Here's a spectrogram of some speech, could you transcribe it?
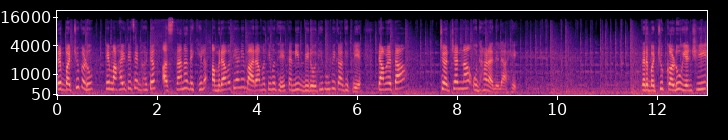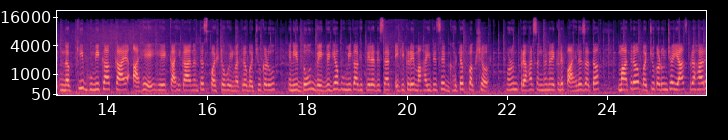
तर बच्चू कडू हे महायुतीचे घटक असताना देखील अमरावती आणि बारामतीमध्ये त्यांनी विरोधी भूमिका घेतली आहे. त्यामुळे आता चर्चांना उधाण आलेलं आहे. तर बच्चू कडू यांची नक्की भूमिका काय आहे हे काही काळानंतर स्पष्ट होईल. मात्र बच्चू कडू यांनी दोन वेगवेगळ्या भूमिका घेतलेल्या दिसतात. एकीकडे महायुतीचे घटक पक्ष म्हणून प्रहार संघटनेकडे पाहिलं जातं. मात्र बच्चू कडूंच्या याच प्रहार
